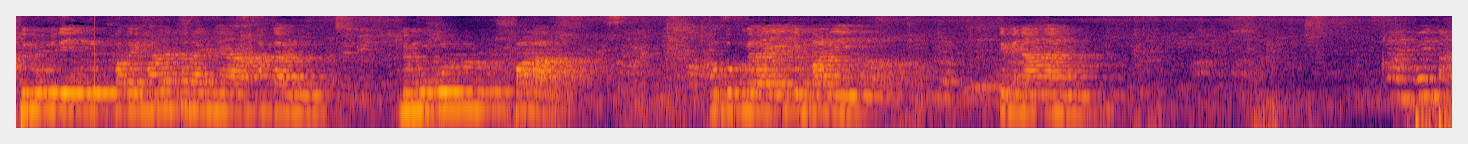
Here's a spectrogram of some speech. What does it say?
berunding bagaimana caranya akan memukul balas untuk meraih kembali kemenangan Ay, poeta.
